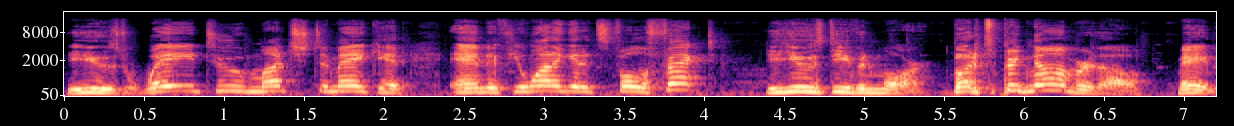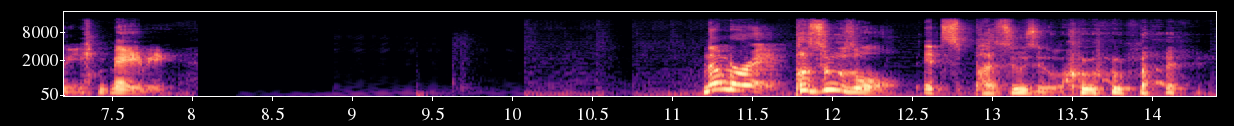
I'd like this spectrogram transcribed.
you used way too much to make it, and if you want to get its full effect, you used even more. But it's big number though. Maybe, maybe. Number eight, Pazuzu. It's Pazuzu.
